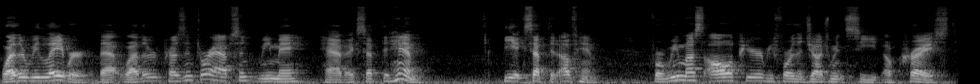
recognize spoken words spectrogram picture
Whether we labor, that whether present or absent, we may have accepted him, be accepted of him. For we must all appear before the judgment seat of Christ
